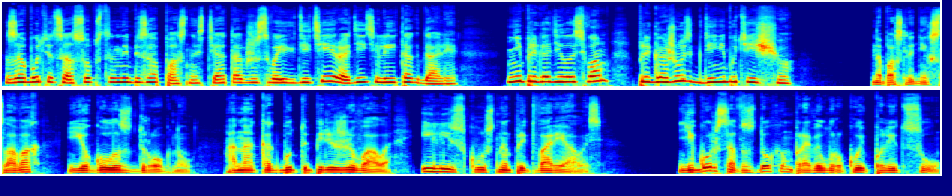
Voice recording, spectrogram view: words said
заботятся о собственной безопасности, а также своих детей, родителей и так далее. Не пригодилось вам, пригожусь где-нибудь еще». На последних словах ее голос дрогнул. Она как будто переживала или искусно притворялась. Егор со вздохом провел рукой по лицу.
